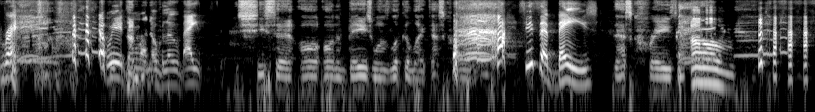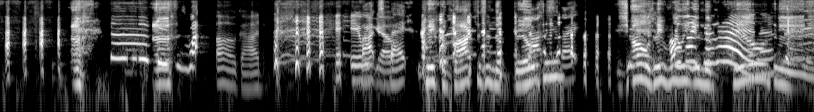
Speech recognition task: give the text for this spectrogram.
Right. we ain't talking about no Blueface. She said all all the beige ones look alike. That's crazy. She said beige. That's crazy. Um. uh, Oh, Uh, what? Oh God. Here Box we go. back. wait, the box is in the building. Yo, they really Oh in God. the building.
